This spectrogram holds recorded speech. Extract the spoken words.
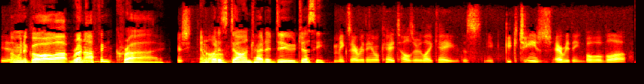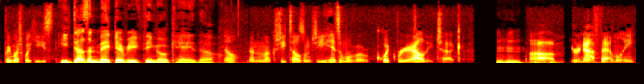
yeah, I'm gonna go all out, run off and cry. and, she, And what does Don try to do, Jesse? makes everything okay. Tells her like, hey, this you, you can change everything. Blah blah blah. Pretty much what he's He doesn't make everything okay, though. no no no no. She tells him she hits him with a quick reality check. Mm-hmm. Um, you're not family.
